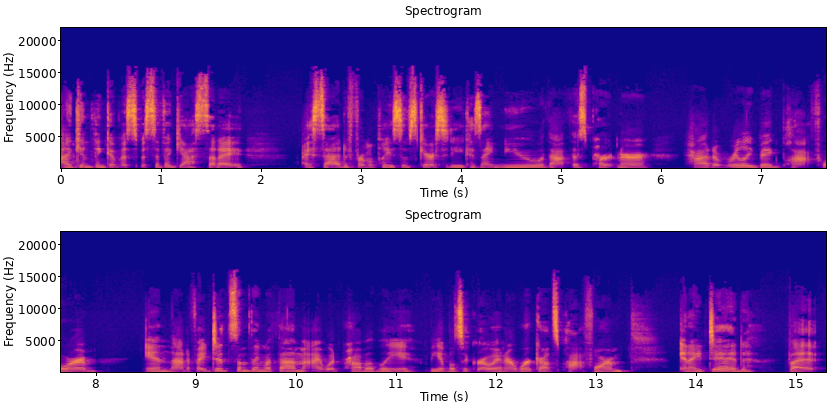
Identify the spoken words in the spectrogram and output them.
I can think of a specific yes that I I said from a place of scarcity because I knew that this partner had a really big platform and that if I did something with them, I would probably be able to grow Inner Workout's platform. And I did, but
